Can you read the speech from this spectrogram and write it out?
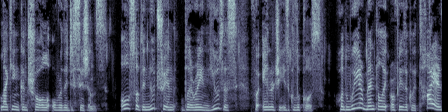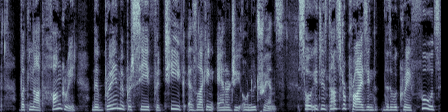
lacking control over the decisions. Also, the nutrient brain uses for energy is glucose. When we are mentally or physically tired, but not hungry, the brain may perceive fatigue as lacking energy or nutrients. So it is not surprising that we crave foods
